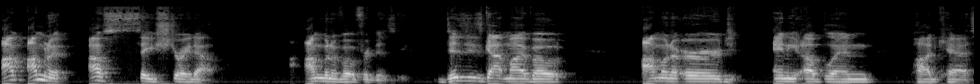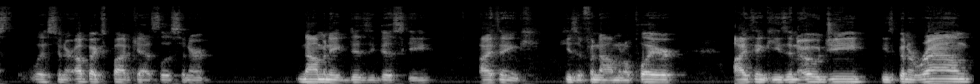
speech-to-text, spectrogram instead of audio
I'm, I'm gonna, I'll say straight out, I'm gonna vote for Dizzy. Dizzy's got my vote. I'm gonna urge any Upland podcast listener, UpX podcast listener, nominate Dizzy Diskey. I think he's a phenomenal player. I think he's an OG. He's been around.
